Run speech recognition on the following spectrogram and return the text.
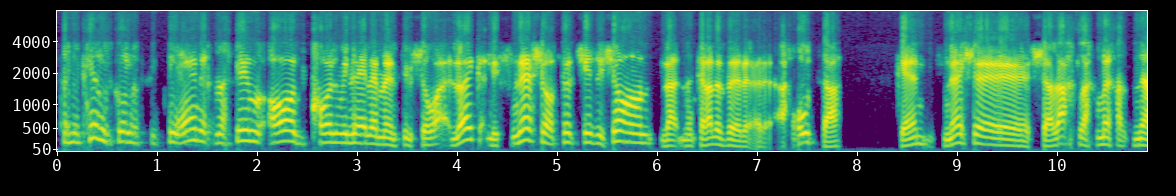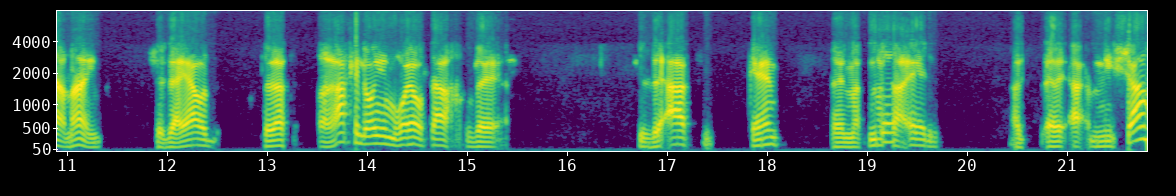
אתה מכיר את כל הסיפור. נכנסים עוד כל מיני אלמנטים, לא, לפני שהוצאת שיר ראשון, נקרא לזה החוצה, כן, לפני ששלחת לחמך על פני המים, שזה היה עוד, את יודעת, רק אלוהים רואה אותך, שזה את, כן, מתנת כן. האל. אז אה, משם,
